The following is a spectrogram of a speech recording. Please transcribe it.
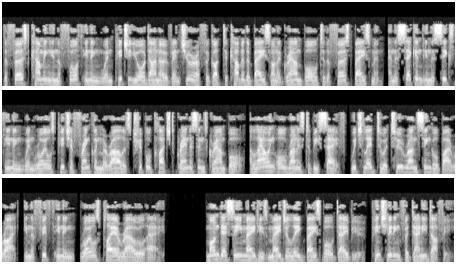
the first coming in the fourth inning when pitcher Yordano Ventura forgot to cover the base on a ground ball to the first baseman, and the second in the sixth inning when Royals pitcher Franklin Morales triple-clutched Granderson's ground ball, allowing all runners to be safe, which led to a two-run single by Wright. In the fifth inning, Royals player Raul A. Mondesi made his Major League Baseball debut, pinch hitting for Danny Duffy.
